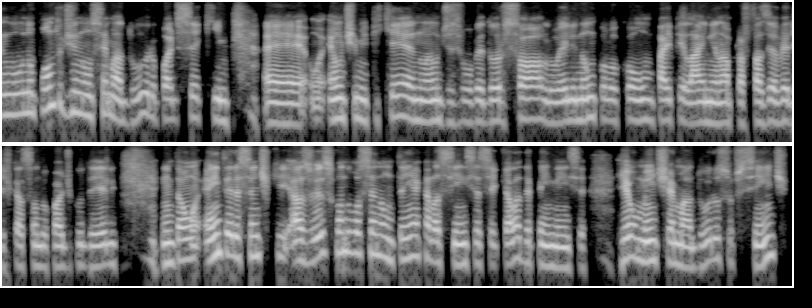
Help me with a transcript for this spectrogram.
no, ponto de não ser maduro, pode ser que é, é, um time pequeno, é um desenvolvedor solo, ele não colocou um pipeline lá para fazer a verificação do código dele. Então, é interessante que, às vezes, quando você não tem aquela ciência, se aquela dependência realmente é madura o suficiente,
